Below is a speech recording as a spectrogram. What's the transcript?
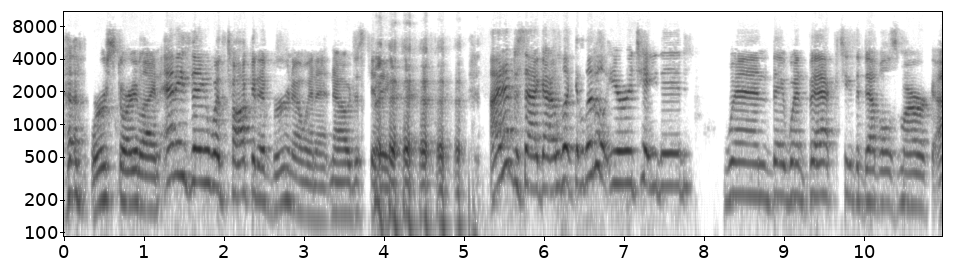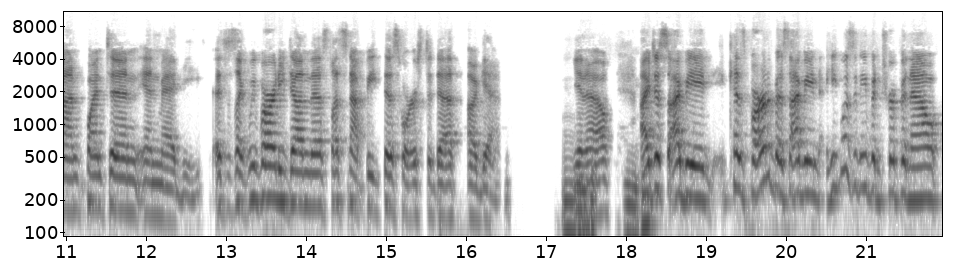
Worst storyline. Anything with talkative Bruno in it. No, just kidding. I'd have to say I got look- a little irritated when they went back to the devil's mark on Quentin and Maggie. It's just like we've already done this. Let's not beat this horse to death again. You know, Mhm. I just, I mean, because Barnabas, I mean, he wasn't even tripping out.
